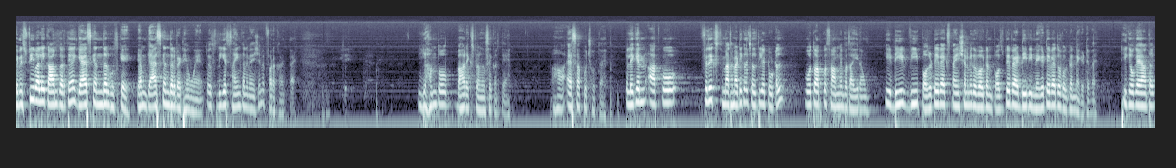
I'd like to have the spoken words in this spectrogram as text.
केमिस्ट्री वाले काम करते हैं गैस के अंदर घुस के हम गैस के अंदर बैठे हुए हैं। तो इसलिए साइन कन्वेंशन में फ़र्क रहता है। ये हम तो बाहर एक्सटर्नल से करते हैं। हाँ ऐसा कुछ होता है। तो लेकिन आपको फिजिक्स मैथमेटिकल चलती है टोटल वो तो आपको सामने बता ही रहा हूँ कि डी वी पॉजिटिव है एक्सपेंशन में तो वर्क डन पॉजिटिव है डी वी नेगेटिव है तो वर्क डन नेगेटिव है। ठीक हो गया यहाँ तक?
